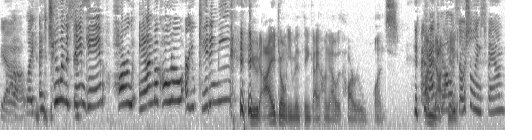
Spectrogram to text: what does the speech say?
Yeah. Uh, like, and two in the same game? Haru and Makoto? Are you kidding me? Dude, I don't even think I hung out with Haru once. I I'm had to not get on kidding. social links, fam.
